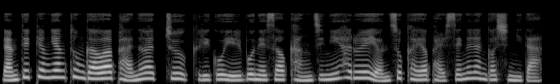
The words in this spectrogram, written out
남태평양 통가와 바누아투 그리고 일본에서 강진이 하루에 연속하여 발생을 한 것입니다.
